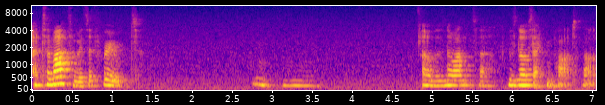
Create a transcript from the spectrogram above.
A tomato is a fruit. Mm -hmm. Oh, there's no answer. There's no second part to that.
